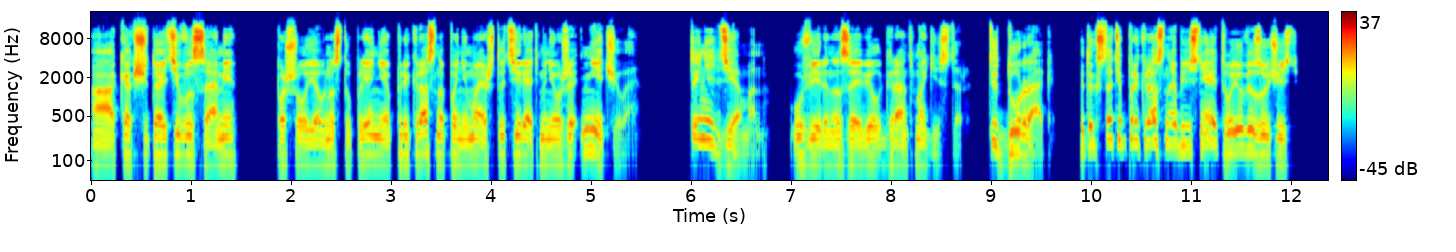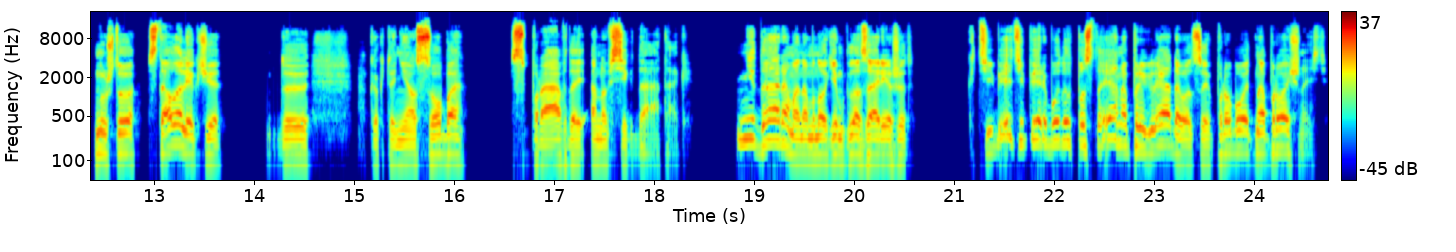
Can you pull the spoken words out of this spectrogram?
А как считаете вы сами?» Пошел я в наступление, прекрасно понимая, что терять мне уже нечего. «Ты не демон», — уверенно заявил Гранд-магистр. «Ты дурак. Это, кстати, прекрасно объясняет твою везучесть. Ну что, стало легче?» «Да как-то не особо», с правдой оно всегда так. Недаром она многим глаза режет. К тебе теперь будут постоянно приглядываться и пробовать на прочность,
